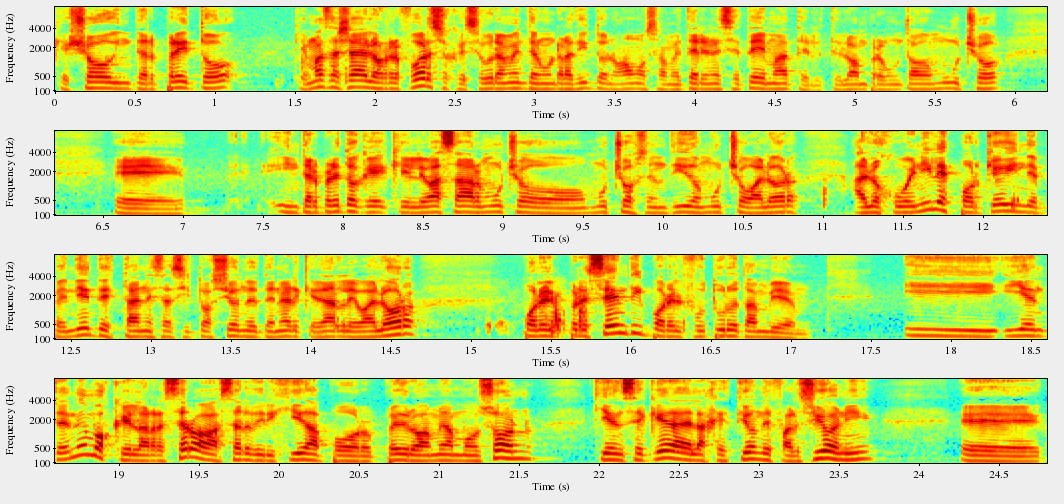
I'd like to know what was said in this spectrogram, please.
que, yo interpreto que más allá de los refuerzos, que seguramente en un ratito nos vamos a meter en ese tema, te, lo han preguntado mucho, eh, interpreto que, le vas a dar mucho, mucho sentido, mucho valor a los juveniles porque hoy Independiente está en esa situación de tener que darle valor por el presente y por el futuro también. Y, y entendemos que la reserva va a ser dirigida por Pedro Damián Monzón, quien se queda de la gestión de Falcioni. eh,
